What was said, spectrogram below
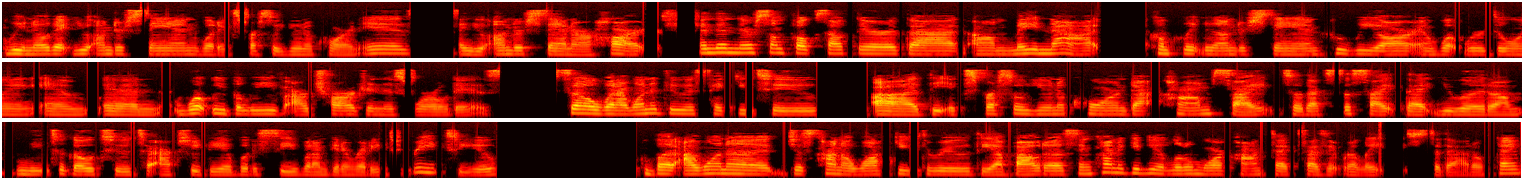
We know that you understand what Xpresso Unicorn is and you understand our heart. And then there's some folks out there that um, may not completely understand who we are and what we're doing and and what we believe our charge in this world is. So what I want to do is take you to uh, the xpressounicorn.com site. So that's the site that you would um, need to go to to actually be able to see what I'm getting ready to read to you. But I want to just kind of walk you through the about us and kind of give you a little more context as it relates to that, okay?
